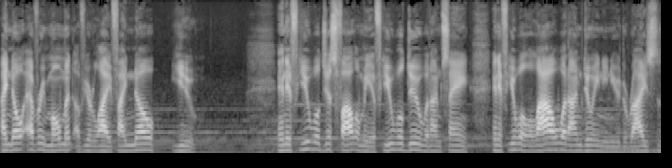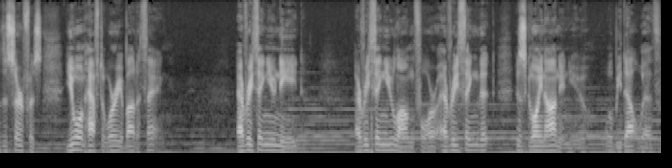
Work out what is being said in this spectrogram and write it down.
I know every moment of your life. I know you. And if you will just follow me, if you will do what I'm saying, and if you will allow what I'm doing in you to rise to the surface, you won't have to worry about a thing. Everything you need, everything you long for, everything that is going on in you will be dealt with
